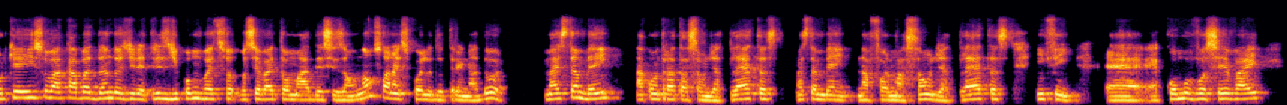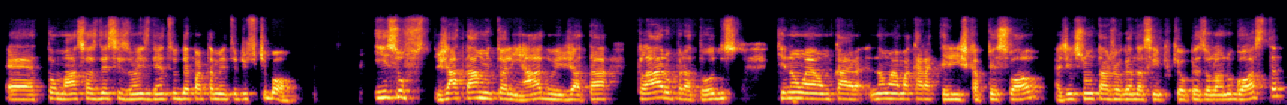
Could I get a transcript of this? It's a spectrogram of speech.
porque isso acaba dando as diretrizes de como vai, você vai tomar a decisão, não só na escolha do treinador, mas também na contratação de atletas, mas também na formação de atletas, enfim, é, é como você vai é, tomar suas decisões dentro do departamento de futebol isso já está muito alinhado e já está claro para todos que não é, um cara, não é uma característica pessoal. A gente não está jogando assim porque o Pesolano gosta,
